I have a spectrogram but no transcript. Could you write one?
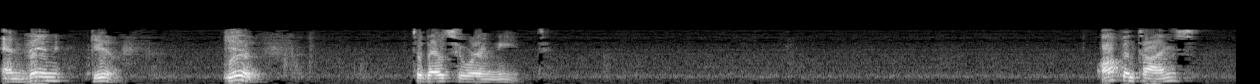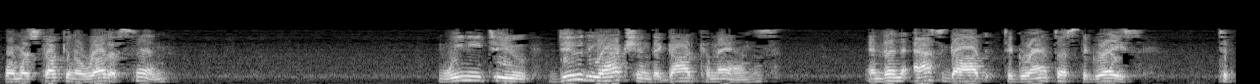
And then give. Give to those who are in need. Oftentimes, when we're stuck in a rut of sin, we need to do the action that God commands and then ask God to grant us the grace to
